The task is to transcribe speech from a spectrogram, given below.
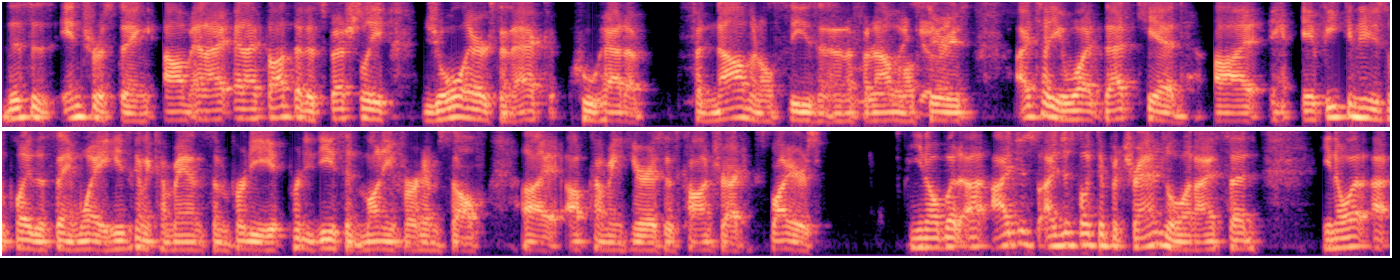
this is interesting. Um, and I and I thought that especially Joel Eriksson Ek, who had a phenomenal season and a phenomenal really series. I tell you what, that kid, uh, if he continues to play the same way, he's going to command some pretty pretty decent money for himself uh, upcoming here as his contract expires. You know, but I, I just I just looked at Pietrangelo and I said, you know what? I,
